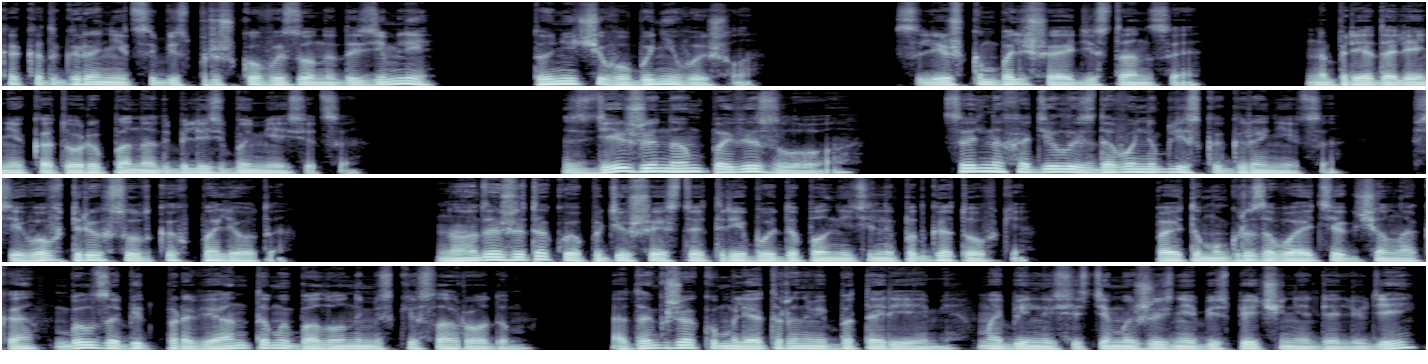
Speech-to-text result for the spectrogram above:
как от границы беспрыжковой зоны до Земли, то ничего бы не вышло. Слишком большая дистанция, на преодоление которой понадобились бы месяцы. Здесь же нам повезло. Цель находилась довольно близко к границе, всего в трех сутках полета. Но даже такое путешествие требует дополнительной подготовки. Поэтому грузовой отсек челнока был забит провиантом и баллонами с кислородом, а также аккумуляторными батареями, мобильной системой жизнеобеспечения для людей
